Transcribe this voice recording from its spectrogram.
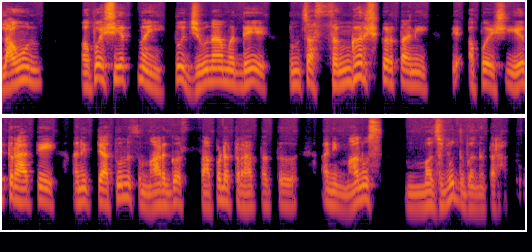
लावून अपयश येत नाही. तो जीवनामध्ये तुमचा संघर्ष करताना ते अपयश येत राहते आणि त्यातूनच मार्ग सापडत राहतात आणि माणूस मजबूत बनत राहतो.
